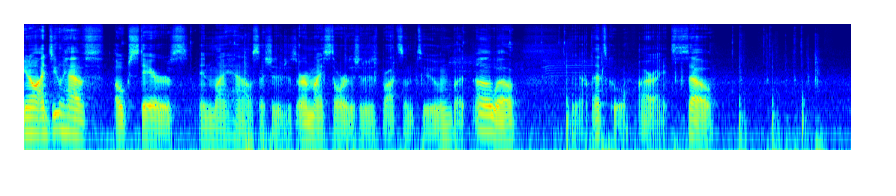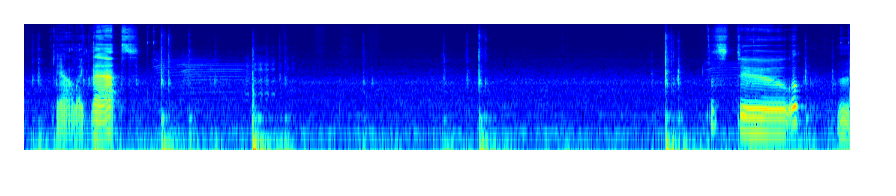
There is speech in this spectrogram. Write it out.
You know, I do have oak stairs in my house. I should have just, or in my storage, I should have just brought some too. But, oh well. Yeah, that's cool. Alright, so. Yeah, like that. Let's do... Whoop. Hmm.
